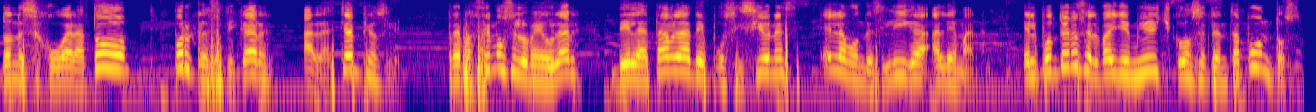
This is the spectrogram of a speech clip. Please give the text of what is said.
donde se jugará todo por clasificar a la Champions League. Repasemos lo medular de la tabla de posiciones en la Bundesliga alemana. El puntero es el Bayern Múnich con 70 puntos.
